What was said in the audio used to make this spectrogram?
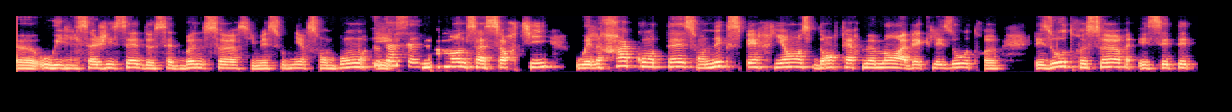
euh, où il s'agissait de cette bonne sœur, si mes souvenirs sont bons, et le moment de sa sortie, où elle racontait son expérience d'enfermement avec les autres, les autres sœurs, et c'était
